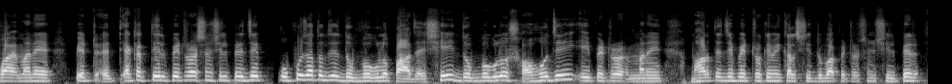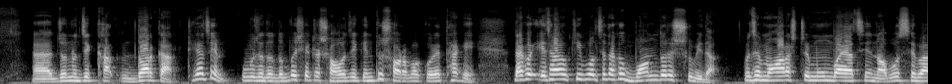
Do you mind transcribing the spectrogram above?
কয় মানে পেট- একটা তেল পেট্রোশন শিল্পের যে উপজাত যে দ্রব্যগুলো পাওয়া যায়, সেই দ্রব্যগুলো সহজেই এই পেট্রো মানে ভারতের যে পেট্রোকেমিক্যাল শিল্প বা পেট্রোশন শিল্পের জন্য যে দরকার, ঠিক আছে? উপজাত দ্রব্য সেটা সহজে কিন্তু সরবরাহ করে থাকে। দেখো, এছাড়াও কি বলছে? দেখো, বন্দরের সুবিধা। বলছে, মহারাষ্ট্রের মুম্বাই আছে, নবসেবা,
